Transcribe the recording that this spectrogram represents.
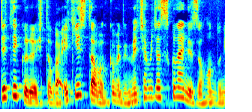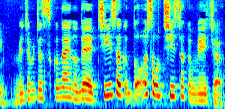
出てくる人がエキストラも含めてめちゃめちゃ少ないんですよ、本当に。めちゃめちゃ少ないので、小さく、どうしても小さく見えちゃう。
